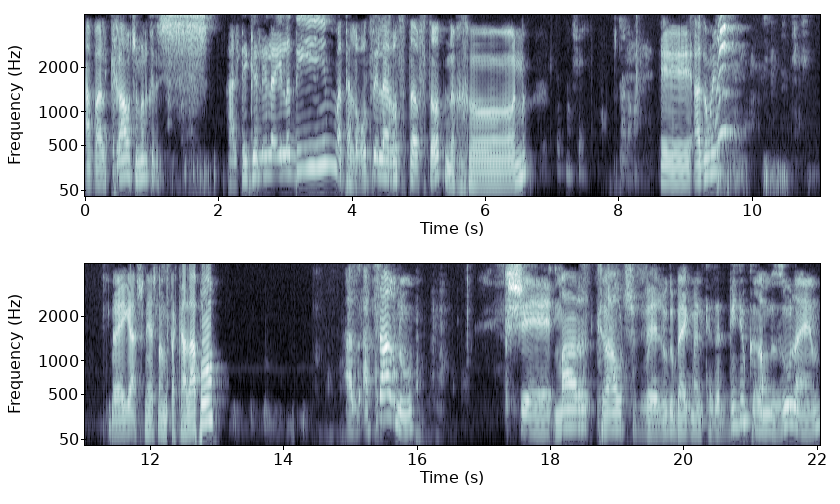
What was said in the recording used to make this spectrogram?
אבל קראוץ' אומר לו כזה "ששש, אל תגלה לילדים אתה לא רוצה להרוס את ההפתעות נכון. לא נורא. אה, אז אומרים רגע שנייה יש לנו תקלה פה אז עצרנו כשמר קראוץ' ולודו בגמן כזה בדיוק רמזו להם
